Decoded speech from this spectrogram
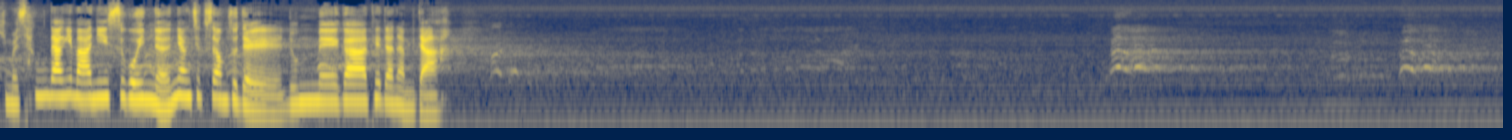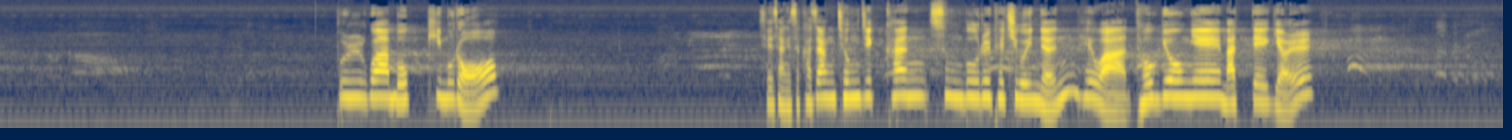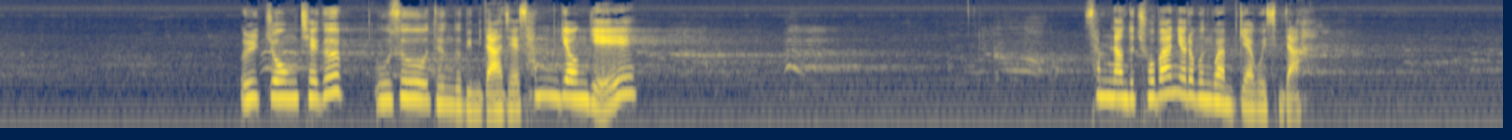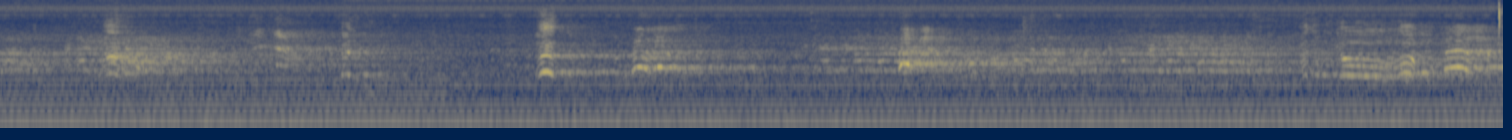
힘을 상당히 많이 쓰고 있는 양측 선수들 눈매가 대단합니다. 뿔과 목 힘으로 세상에서 가장 정직한 승부를 펼치고 있는 해와 덕용의 맞대결 을종 체급 우수 등급입니다. 제 3경기 3라운드 초반 여러분과 함께하고 있습니다.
